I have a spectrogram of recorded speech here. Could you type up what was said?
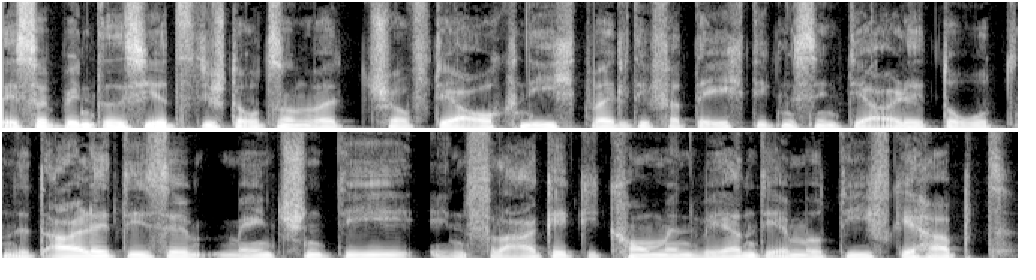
Deshalb interessiert es die Staatsanwaltschaft ja auch nicht, weil die Verdächtigen sind ja alle tot. Nicht alle diese Menschen, die in Frage gekommen wären, die ein Motiv gehabt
